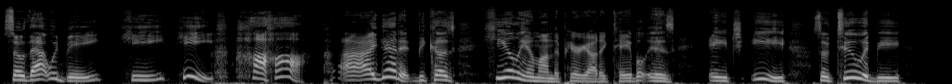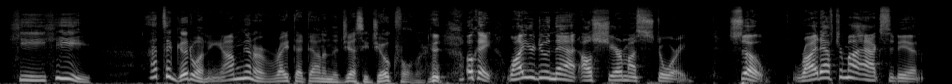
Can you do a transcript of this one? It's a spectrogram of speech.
so that would be he, he. Ha ha! I get it, because helium on the periodic table is He, so two would be he, he. That's a good one. I'm going to write that down in the Jesse joke folder. Okay, while you're doing that, I'll share my story. So, right after my accident,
